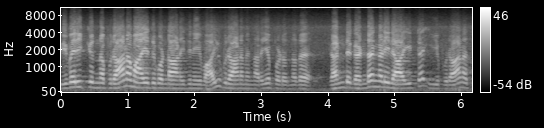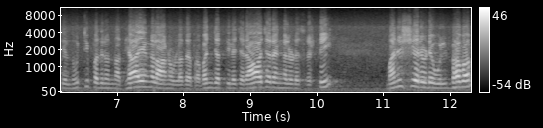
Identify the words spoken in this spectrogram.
വിവരിക്കുന്ന പുരാണമായതുകൊണ്ടാണ് ഇതിനെ വായുപുരാണം എന്നറിയപ്പെടുന്നത്. രണ്ട് ഖണ്ഡങ്ങളിലായിട്ട് ഈ പുരാണത്തിൽ നൂറ്റി പതിനൊന്ന് അധ്യായങ്ങളാണുള്ളത്. പ്രപഞ്ചത്തിലെ ചരാചരങ്ങളുടെ സൃഷ്ടി മനുഷ്യരുടെ ഉത്ഭവം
